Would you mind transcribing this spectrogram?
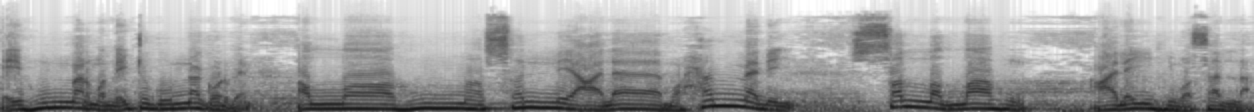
এই হুম্মার মধ্যে একটু গুন্না করবেন। আল্লাহ হুম্মা সাল্লি আলা মুহাম্মাদিন সাল্লাল্লাহু আলাইহি ওয়াসাল্লাম।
